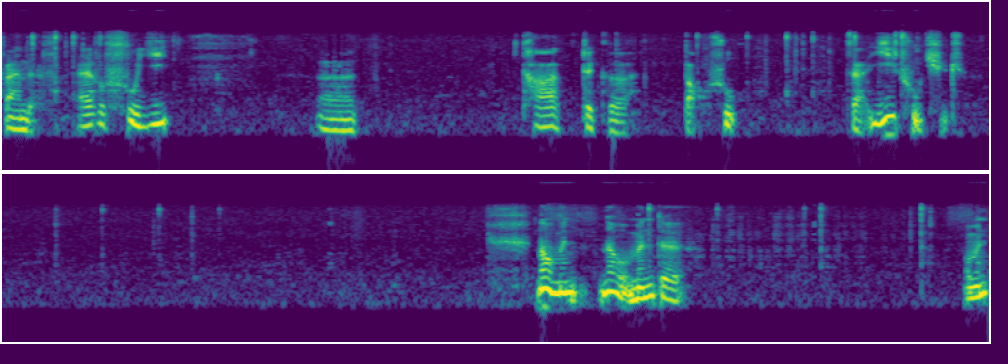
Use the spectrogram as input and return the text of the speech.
find f 负一，嗯，它这个导数在一处取值。那我们那我们的我们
